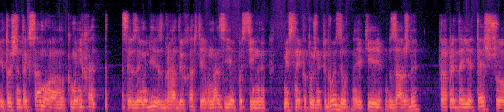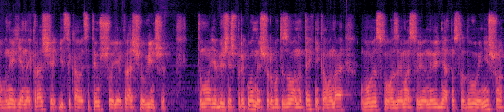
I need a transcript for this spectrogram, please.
І точно так само комунікація взаємодія з бригадою Хартія у нас є постійною. Міцний потужний підрозділ, який завжди передає те, що в них є найкраще, і цікавиться тим, що є краще в інших. Тому я більш ніж переконаний, що роботизована техніка вона обов'язково займе свою невіднятну складову нішу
